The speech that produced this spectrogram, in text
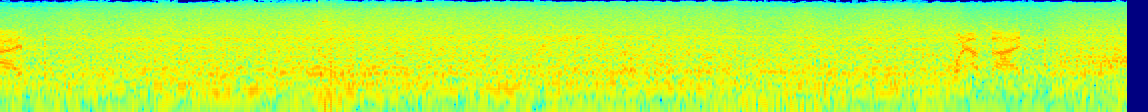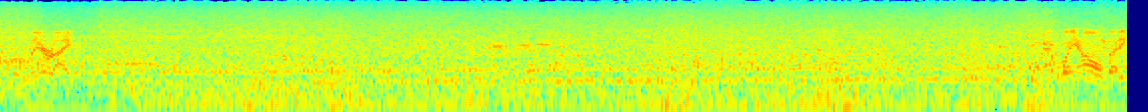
Inside. One outside. Clear right. Halfway home, buddy.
